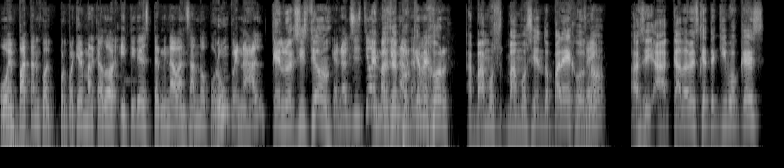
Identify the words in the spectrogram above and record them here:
o empatan cual- por cualquier marcador y Tigres termina avanzando por un penal Que no existió. que no existió. Entonces, ¿por qué ¿no? mejor? Ah, Vamos, vamos siendo parejos, Sí. ¿no? Así, ah, cada vez que te equivoques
